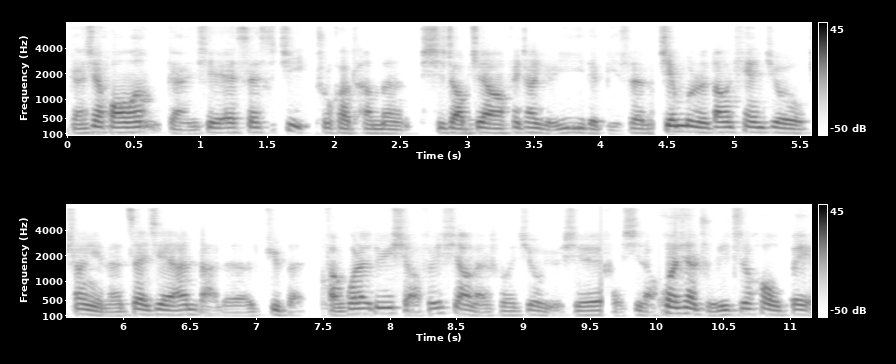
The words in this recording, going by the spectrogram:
感谢黄王，感谢 SSG，祝贺他们洗照这样非常有意义的比赛。揭幕日当天就上演了再见安打的剧本。反过来，对于小飞象来说就有些可惜了。换下主力之后被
